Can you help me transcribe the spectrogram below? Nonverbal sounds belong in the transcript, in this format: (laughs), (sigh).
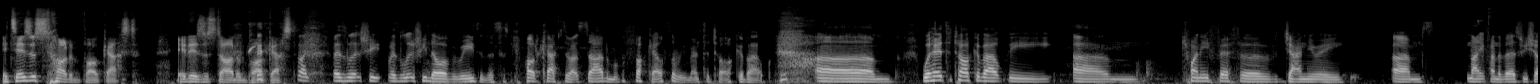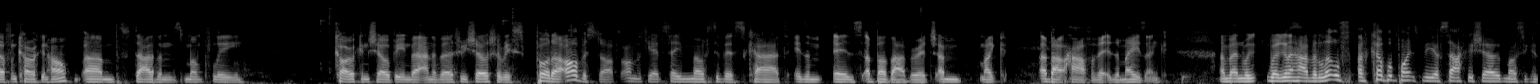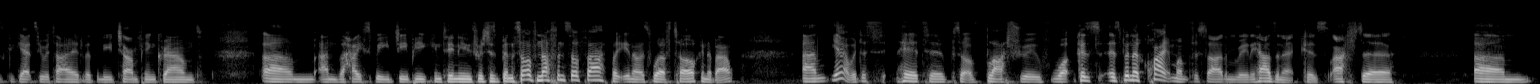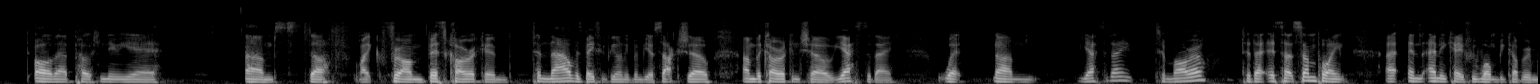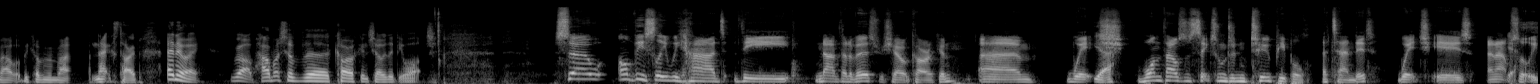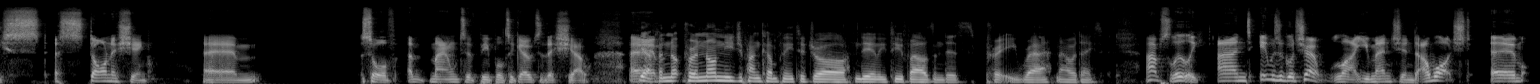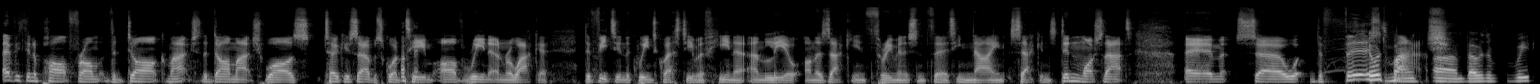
It is a stardom podcast. It is a stardom (laughs) podcast. like there's literally there's literally no other reason this is a podcast about stardom what the fuck else are we meant to talk about um we're here to talk about the um 25th of january um ninth anniversary show from Korakuen Hall um stardom's monthly Korakuen show being their anniversary show, so we pulled out all the stops. Honestly, I'd say most of this card is is above average, and like about half of it is amazing. And then we, we're going to have a little, a couple points from the Osaka show, mostly because Kagetsu retired with the new champion crowned, um, and the high speed GP continues, which has been sort of nothing so far, but you know it's worth talking about. And yeah, we're just here to sort of blast through what because it's been a quiet month for Stardom, really, hasn't it? Because after um, all their post New Year um, stuff, like from this Korakuen to now, there's basically only been the Osaka show and the Korakuen show yesterday. With um, yesterday, tomorrow, today. It's at some point. Uh, in any case, we won't be covering that. We'll be covering that next time. Anyway, Rob, how much of the Korakuen show did you watch? So obviously we had the 9th anniversary show at Korakuen, um, which Yeah. 1,602 people attended, which is an absolutely st- astonishing um, sort of amount of people to go to this show. Um, yeah, for, for a non-New Japan company to draw nearly 2,000 is pretty rare nowadays. Absolutely. And it was a good show, like you mentioned. I watched um, everything apart from the dark match. The dark match was Tokyo Cyber Squad team of Rina and Ruaka defeating the Queen's Quest team of Hina and Leo Onozaki in 3 minutes and 39 seconds. Didn't watch that. Um, so the first It was fine. match. Um, there was a really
